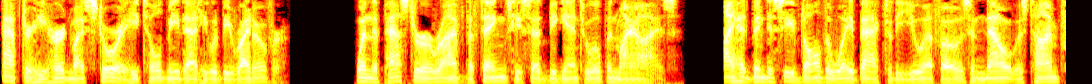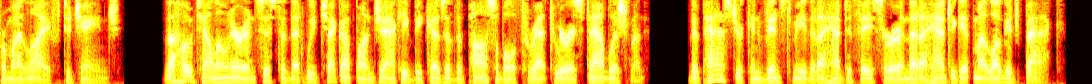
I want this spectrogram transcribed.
After he heard my story he told me that he would be right over. When the pastor arrived the things he said began to open my eyes. I had been deceived all the way back to the UFOs and now it was time for my life to change. The hotel owner insisted that we check up on Jackie because of the possible threat to her establishment. The pastor convinced me that I had to face her and that I had to get my luggage back.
